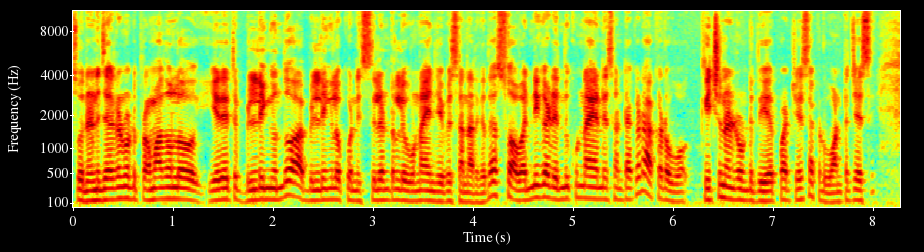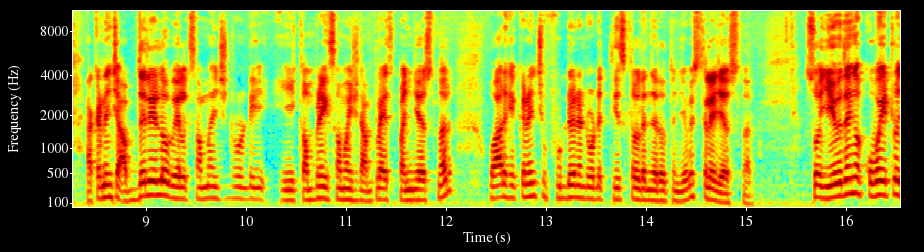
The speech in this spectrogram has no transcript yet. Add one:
సో నేను జరిగినటువంటి ప్రమాదంలో ఏదైతే బిల్డింగ్ ఉందో ఆ బిల్డింగ్లో కొన్ని సిలిండర్లు ఉన్నాయని చెప్పేసి అన్నారు కదా. సో అవన్నీ కూడా ఎందుకు ఉన్నాయనేసి అంటే అక్కడ అక్కడ కిచెన్ అటువంటిది ఏర్పాటు చేసి అక్కడ వంట చేసి అక్కడ నుంచి అబ్దలీలో వీళ్ళకి సంబంధించినటువంటి ఈ కంపెనీకి సంబంధించిన ఎంప్లాయీస్ పనిచేస్తున్నారు. వారికి ఇక్కడ నుంచి ఫుడ్ అనేటువంటి తీసుకెళ్ళడం జరుగుతుందని చెప్పేసి తెలియజేస్తున్నారు. సో ఈ విధంగా కువైట్లో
